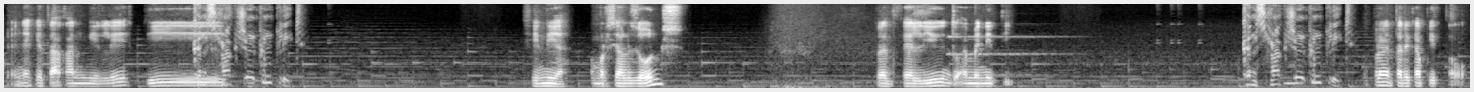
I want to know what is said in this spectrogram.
Kayaknya kita akan milih di Construction complete sini ya commercial zones. Red value untuk amenity. Construction complete. Planetary capital.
